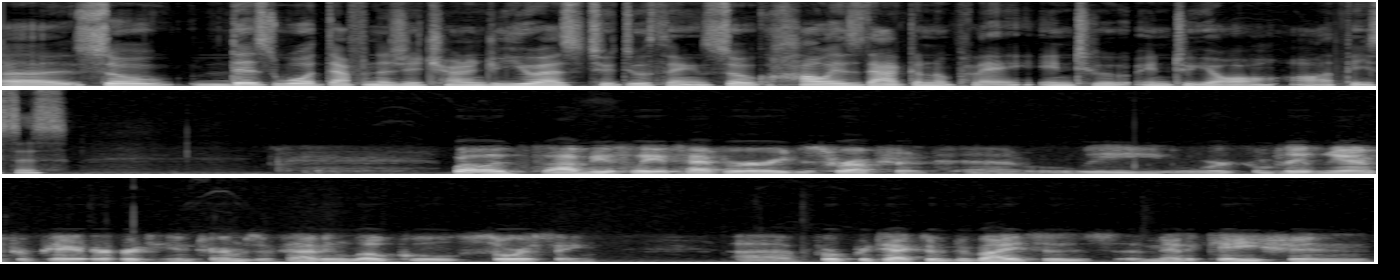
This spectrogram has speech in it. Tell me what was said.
uh, so this will definitely challenge the U.S. to do things. So how is that going to play into into your uh, thesis? Well, it's obviously a temporary disruption. Uh, we were completely unprepared in terms of having local sourcing uh, for protective devices, medication,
